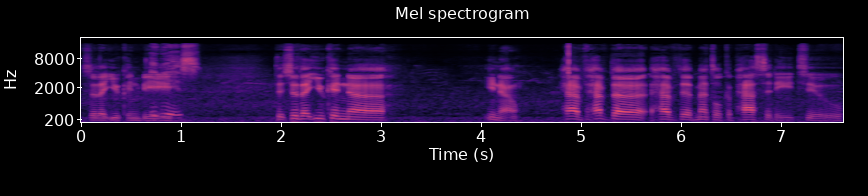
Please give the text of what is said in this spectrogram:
so that you can be It is. th- so that you can uh, you know have have the have the mental capacity to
